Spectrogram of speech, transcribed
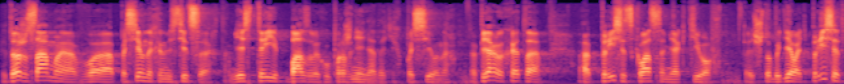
И то же самое в пассивных инвестициях. Там есть три базовых упражнения таких пассивных. Во-первых, это а, присед с классами активов. То есть, чтобы делать присед,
